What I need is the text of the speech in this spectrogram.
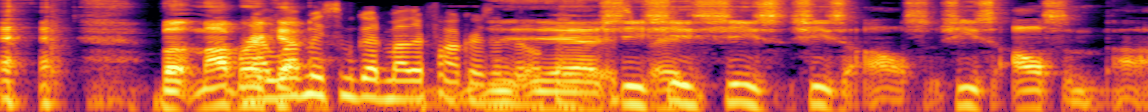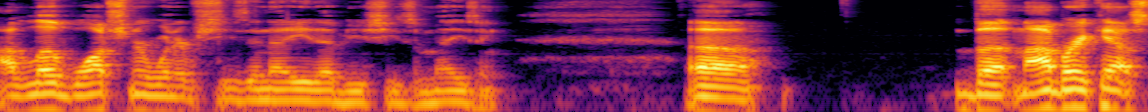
but my breakout. I love me some good motherfuckers and middle yeah, fingers. she, but- she's she's she's awesome. She's awesome. I love watching her whenever she's in AEW. She's amazing. Uh, but my breakout,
